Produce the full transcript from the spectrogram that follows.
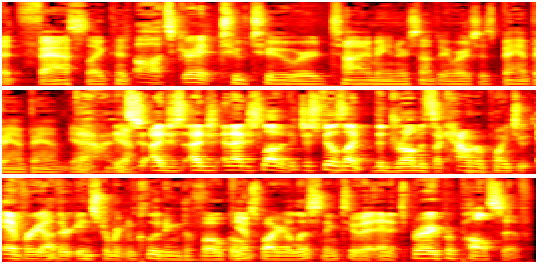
that fast like a oh it's great two two or timing or something where it's just bam bam bam. Yeah, Yeah, it's I just I just and I just love it. It just feels like the drum is a counterpoint to every other instrument, including the vocals, Yep. while you're listening to it, and it's very propulsive.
